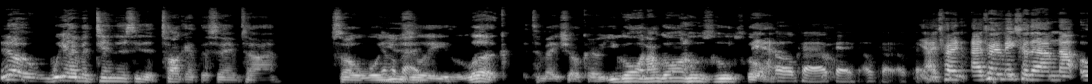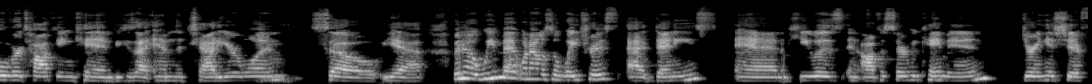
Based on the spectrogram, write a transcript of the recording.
you know, we have a tendency to talk at the same time. So we'll Okay. usually look to make sure, okay, you going, I'm going, who's, who's going? Yeah. okay, okay, okay, okay. yeah, I try I try to make sure that I'm not over talking Ken because I am the chattier one. Mhm. So yeah, but no, we met when I was a waitress at Denny's, and he was an officer who came in during his shift.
